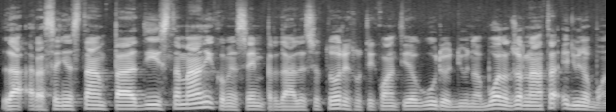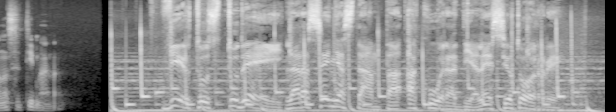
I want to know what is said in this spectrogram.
la rassegna stampa di stamani. Come sempre da Alessio Torri, tutti quanti l'augurio di una buona giornata e di una buona settimana. Virtus Today, la rassegna stampa a cura di Alessio Torri.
